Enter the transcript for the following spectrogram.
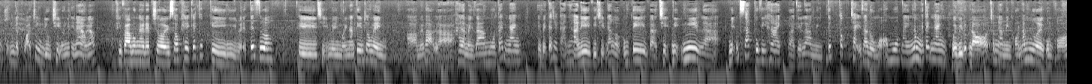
và cũng như là quá trình điều trị nó như thế nào nhá. Thì vào một ngày đẹp trời sau khi kết thúc kỳ nghỉ lễ Tết Dương thì chị mình mới nhắn tin cho mình à, mới bảo là hay là mày ra mua test nhanh để về test cho cả nhà đi vì chị đang ở công ty và chị bị nghi là nhiễm sát covid 2 và thế là mình tức tốc chạy ra đầu ngõ mua ngay 5 cái test nhanh. Bởi vì lúc đó trong nhà mình có 5 người gồm có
